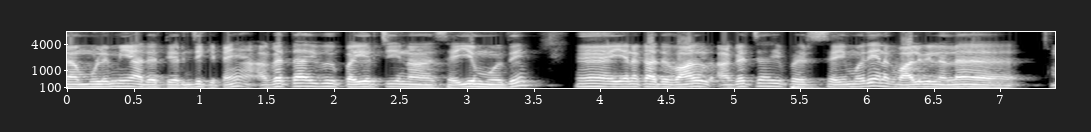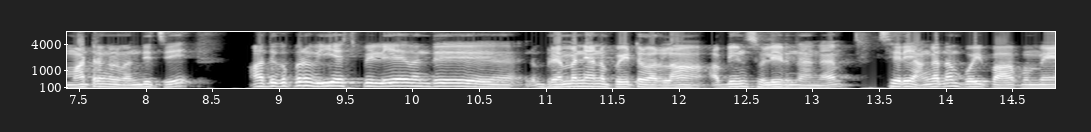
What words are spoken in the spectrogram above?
நான் முழுமையாக அதை தெரிஞ்சுக்கிட்டேன். அகத்தாய்வு பயிற்சி நான் செய்யும் போது எனக்கு அது வாழ் அகத்தாய்வு பயிற்சி செய்யும் போது எனக்கு வாழ்வில் நல்ல மாற்றங்கள் வந்துச்சு. அதுக்கப்புறம் விஎஸ்பிலேயே வந்து பிரம்மஞானம் போயிட்டு வரலாம் அப்படின்னு சொல்லியிருந்தாங்க. சரி அங்கே தான் போய் பார்ப்போமே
